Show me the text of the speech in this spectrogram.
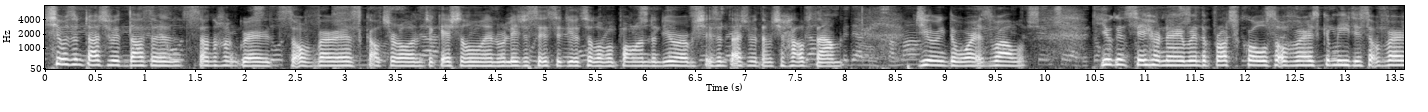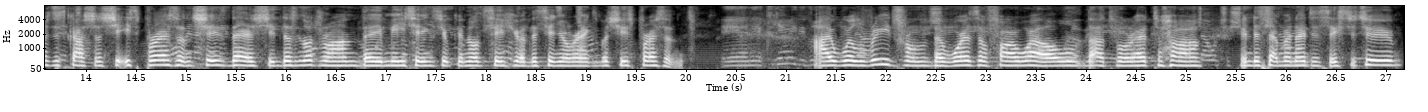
She was in touch with dozens and hundreds of various cultural, educational, and religious institutes all over Poland and Europe. She's in touch with them. She helps them during the war as well. You can see her name in the protocols of various committees, of various discussions. She is present. She's there. She does not run the meetings. You cannot see her at the senior ranks, but she's present. I will read from the words of farewell that were read to her in December 1962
